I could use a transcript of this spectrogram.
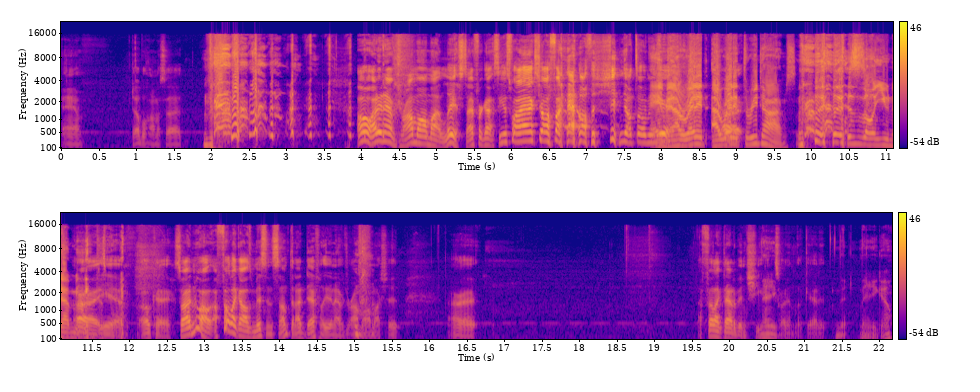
Damn. Double homicide. oh, I didn't have drama on my list. I forgot. See, that's why I asked y'all if I had all the shit and y'all told me Hey, yeah. man, I read it. I read All it right. three times. this is on you, not me. all right, yeah. point. Okay. So I knew I, I felt like I was missing something. I definitely didn't have drama on my shit. All right. I felt like that would have been There cheating, you so I didn't look at it. There- There you go.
